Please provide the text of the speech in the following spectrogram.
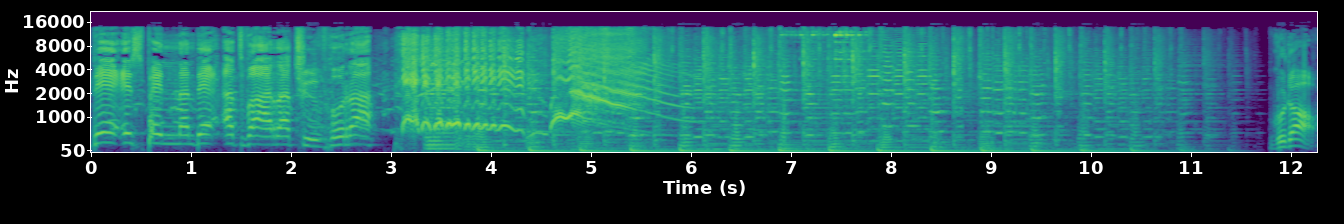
Det är spännande att vara tjuv, hurra! Goddag,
